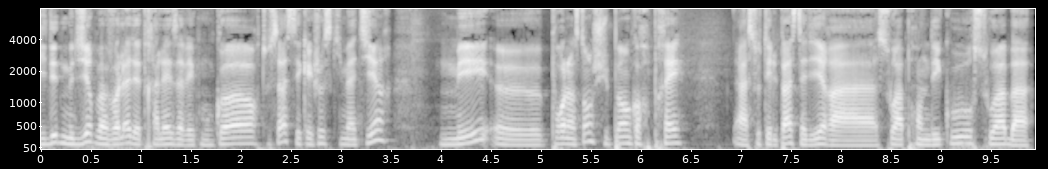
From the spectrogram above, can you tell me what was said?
l'idée de me dire bah voilà d'être à l'aise avec mon corps, tout ça, c'est quelque chose qui m'attire. Mais euh, pour l'instant, je suis pas encore prêt à sauter le pas, c'est-à-dire à soit à prendre des cours, soit bah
